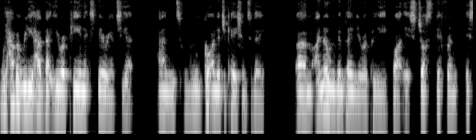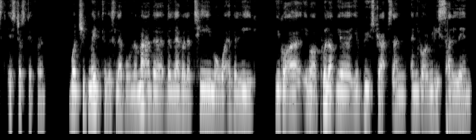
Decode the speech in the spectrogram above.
we haven't really had that European experience yet and we got an education today um, I know we've been playing Europa League, but it's just different. It's it's just different. Once you've made it to this level, no matter the the level of team or whatever league, you gotta you gotta pull up your your bootstraps and and you gotta really settle in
